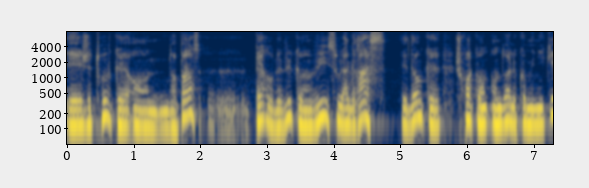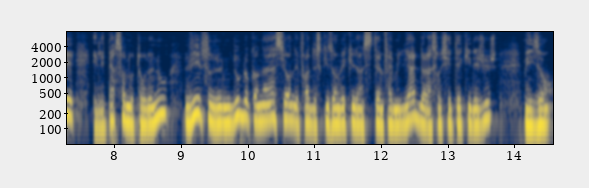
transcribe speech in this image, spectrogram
Et je trouve qu'on ne doit pas euh, perdre de vue qu'on vit sous la grâce. Et donc, euh, je crois qu'on doit le communiquer. Et les personnes autour de nous vivent sous une double condamnation, des fois de ce qu'ils ont vécu dans le système familial, de la société qui les juge. Mais ils n'ont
